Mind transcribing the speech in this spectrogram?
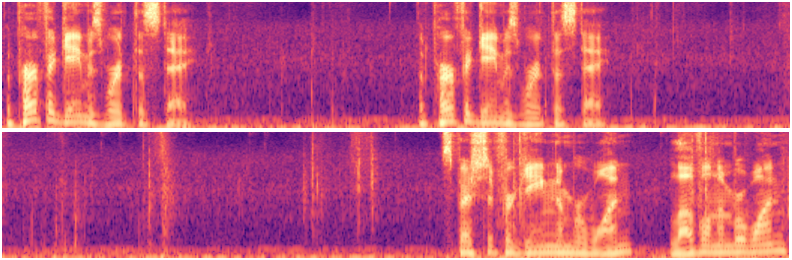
The perfect game is worth the stay. The perfect game is worth the stay. Especially for game number one, level number one,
